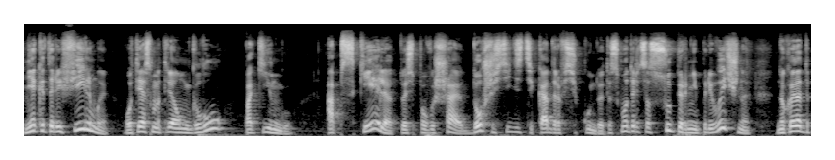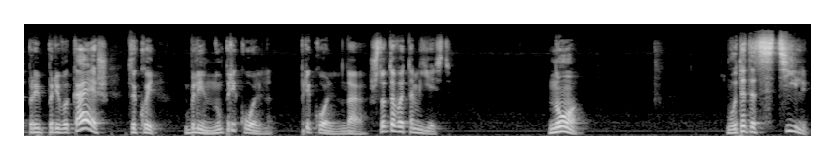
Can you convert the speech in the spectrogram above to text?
Некоторые фильмы, вот я смотрел «Мглу» по Кингу, апскеля, то есть повышают до 60 кадров в секунду. Это смотрится супер непривычно, но когда ты при привыкаешь, ты такой, блин, ну прикольно, прикольно, да, что-то в этом есть. Но вот этот стиль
